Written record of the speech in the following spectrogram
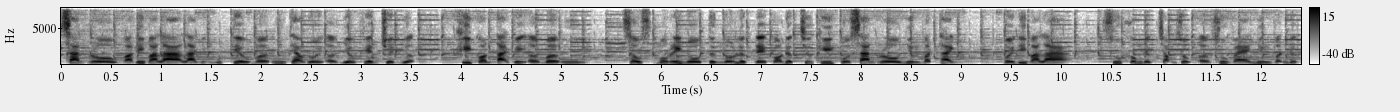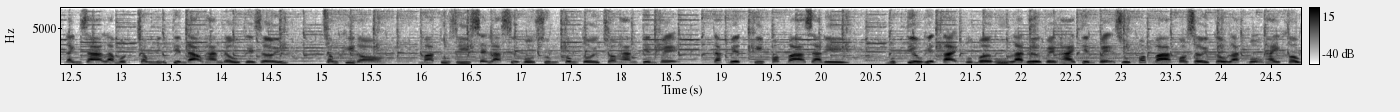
Sandro và Dybala là những mục tiêu MU theo đuổi ở nhiều phiên chuyển nhượng. Khi còn tại vị ở MU, Jose Mourinho từng nỗ lực để có được chữ ký của Sandro nhưng bất thành với Dybala, dù không được trọng dụng ở Juve nhưng vẫn được đánh giá là một trong những tiền đạo hàng đầu thế giới. Trong khi đó, Matuidi sẽ là sự bổ sung không tồi cho hàng tiền vệ, đặc biệt khi Pogba ra đi. Mục tiêu hiện tại của MU là đưa về hai tiền vệ dù Pogba có rời câu lạc bộ hay không.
